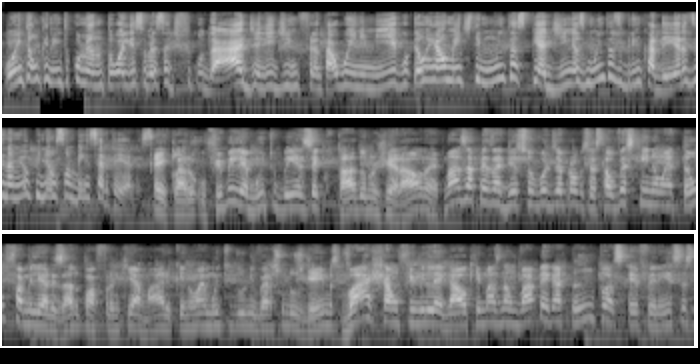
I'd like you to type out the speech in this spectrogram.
ou então que nem tu comentou ali sobre essa dificuldade ali de enfrentar algum inimigo. Então realmente tem muitas piadinhas, muitas brincadeiras e na minha opinião são bem certeiras. É, e claro, o filme ele é muito bem executado no geral, né? Mas apesar disso eu vou dizer pra vocês, talvez quem não é tão familiarizado com a franquia Mario, quem não é muito do universo dos games, vai achar um filme legal aqui, mas não vai pegar tanto as referências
